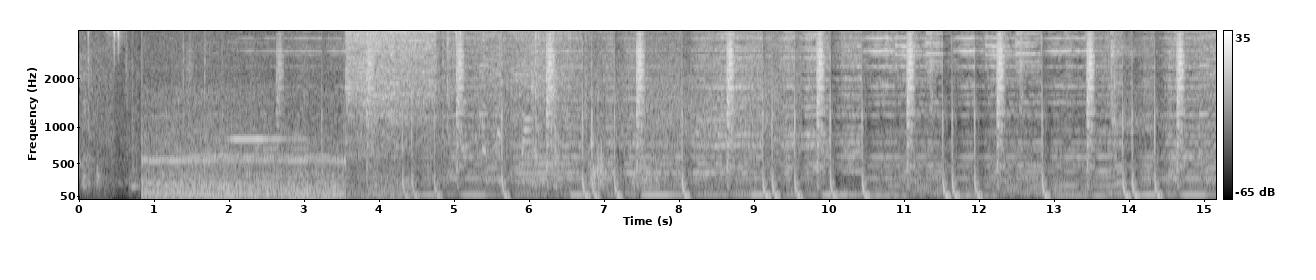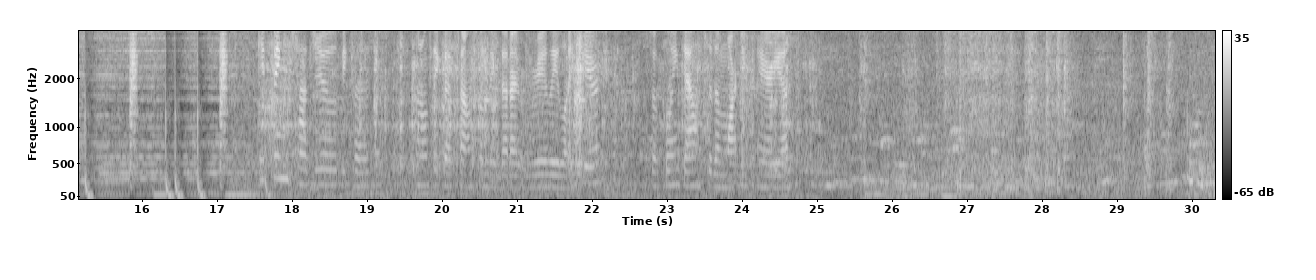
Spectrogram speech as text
skipping Jeju because I don't think I found something that I really like here. So going down to the mart area.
